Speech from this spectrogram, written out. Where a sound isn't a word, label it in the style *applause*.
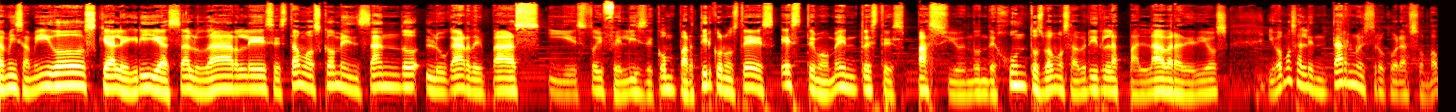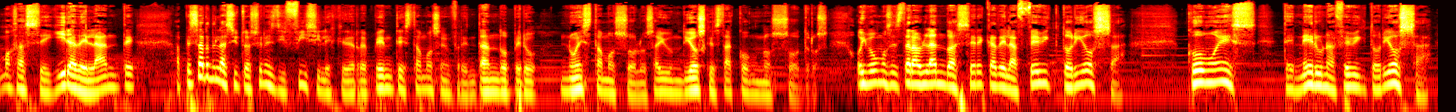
Hola, mis amigos, qué alegría saludarles. Estamos comenzando Lugar de Paz y estoy feliz de compartir con ustedes este momento, este espacio en donde juntos vamos a abrir la palabra de Dios y vamos a alentar nuestro corazón, vamos a seguir adelante a pesar de las situaciones difíciles que de repente estamos enfrentando, pero no estamos solos, hay un Dios que está con nosotros. Hoy vamos a estar hablando acerca de la fe victoriosa, cómo es tener una fe victoriosa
